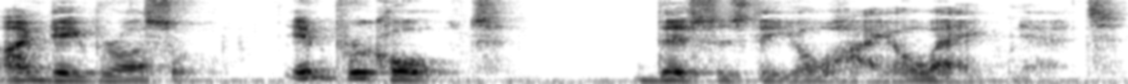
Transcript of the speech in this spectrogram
I'm Dave Russell, in for Colt. This is the Ohio AgNet.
